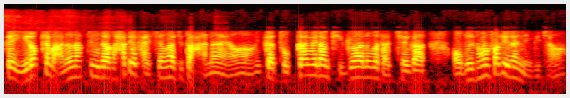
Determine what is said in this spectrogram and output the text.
그러니까 이렇게 많은 확진자가 하루에 발생하지도 않아요. 그러니까 독감이랑 비교하는 것 자체가 어불성설이라는 얘기죠.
